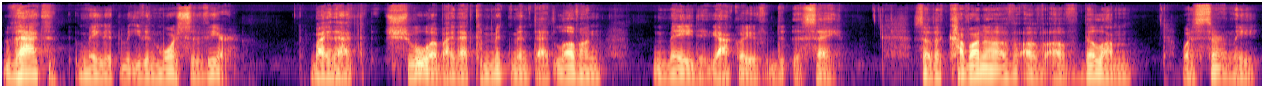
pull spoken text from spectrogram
that made it even more severe by that shvua, by that commitment that Lavan made Yaakov uh, say. So the kavana of, of, of Bilam was certainly,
